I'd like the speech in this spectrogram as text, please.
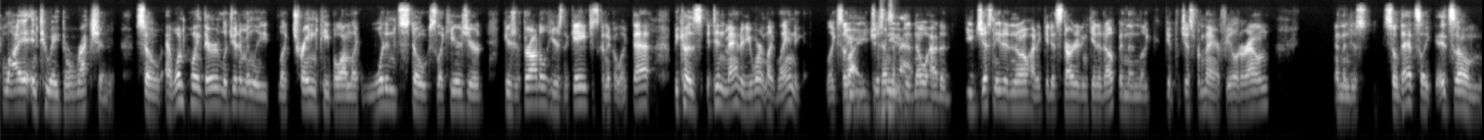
fly it into a direction. So at one point they're legitimately like training people on like wooden stokes like here's your here's your throttle, here's the gauge, it's going to go like that because it didn't matter you weren't like landing it. Like so right. you just needed matter. to know how to you just needed to know how to get it started and get it up and then like get the just from there, feel it around and then just so that's like it's um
